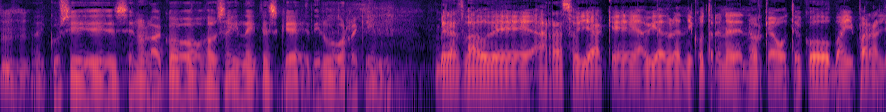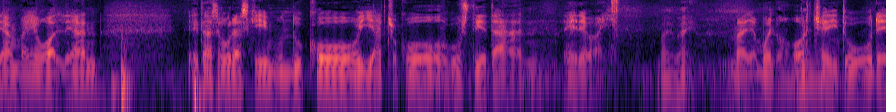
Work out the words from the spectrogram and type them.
Mhm. Ikusi zenolako gauza egin daitezke diru horrekin. Beraz badaude arrazoiak e, abiadurandiko trenaren aurka egoteko, bai iparraldean, bai hegoaldean, eta segurazki munduko iatxoko guztietan ere bai. Bai, bai. Baina, bueno, hortxe ditu gure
